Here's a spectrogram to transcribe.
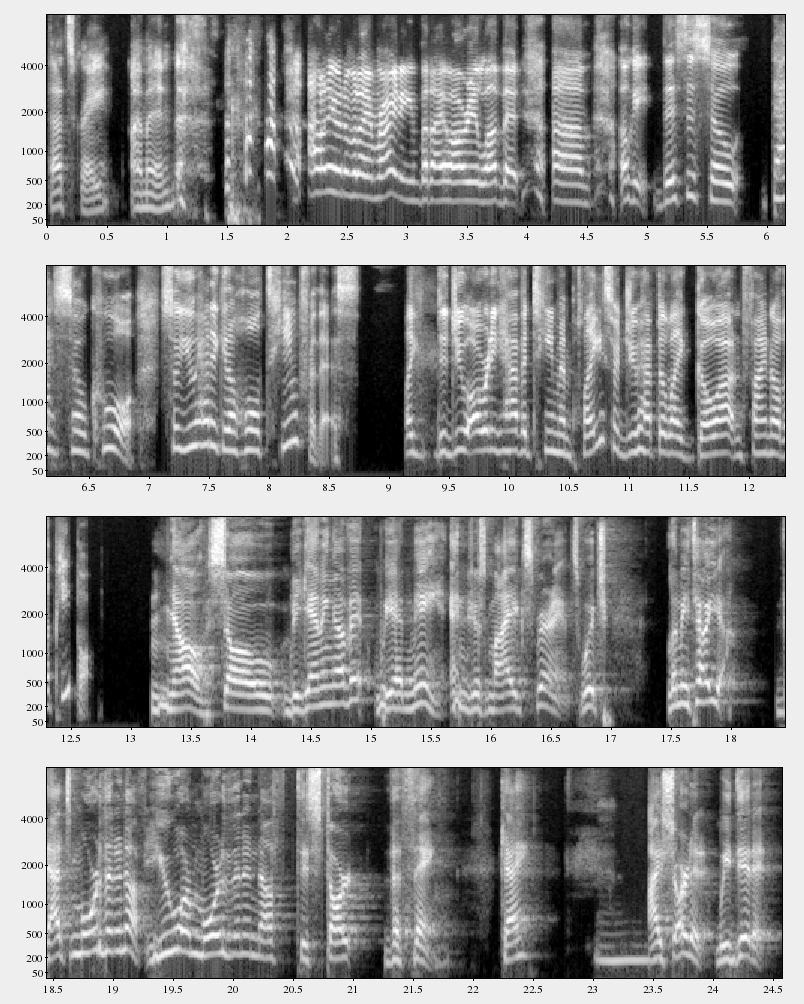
That's great. I'm in. I don't even know what I'm writing, but I already love it. Um, okay, this is so that's so cool. So you had to get a whole team for this. Like, did you already have a team in place, or did you have to like go out and find all the people? No. So, beginning of it, we had me and just my experience, which let me tell you, that's more than enough. You are more than enough to start the thing. Okay. Mm. I started it. We did it.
